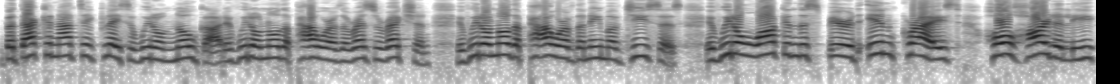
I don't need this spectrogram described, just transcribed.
But that cannot take place if we don't know God, if we don't know the power of the resurrection, if we don't know the power of the name of Jesus, if we don't walk in the Spirit in Christ wholeheartedly,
